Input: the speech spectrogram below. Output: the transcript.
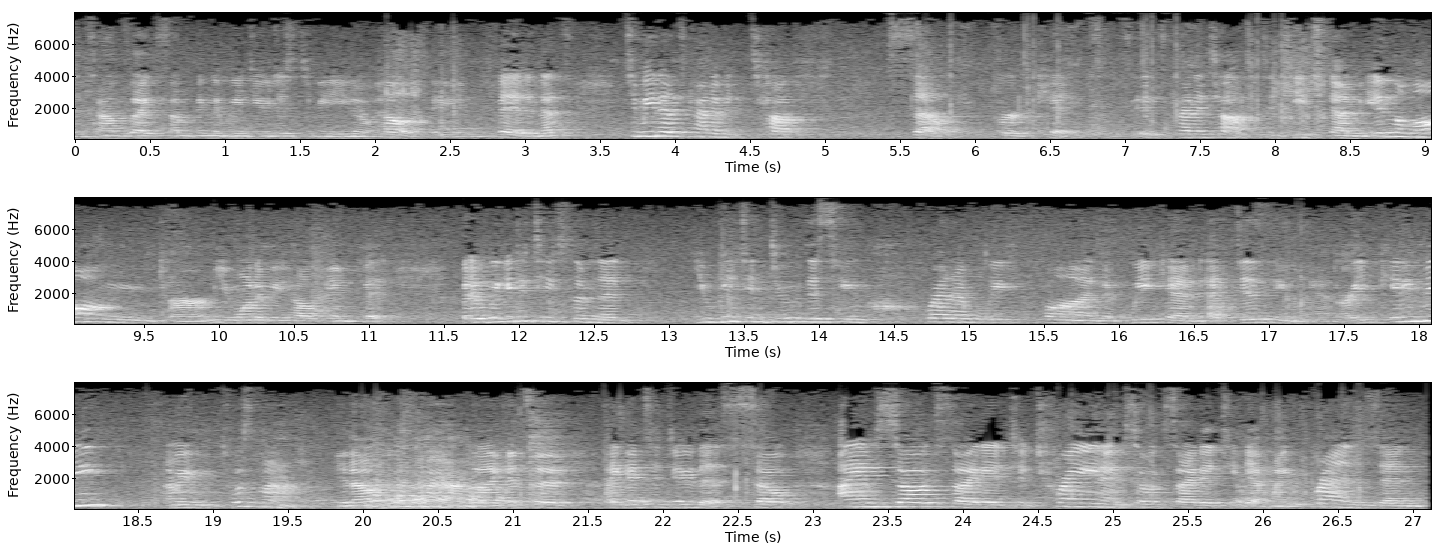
It sounds like something that we do just to be, you know, healthy and fit. And that's, to me, that's kind of a tough sell for kids. It's, it's kind of tough to teach them. In the long term, you want to be healthy and fit. But if we get to teach them that you get to do this incredibly fun weekend at Disneyland, are you kidding me? I mean, twist my arm, you know, twist my arm. But I get to, I get to do this. So I am so excited to train. I'm so excited to get my friends and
